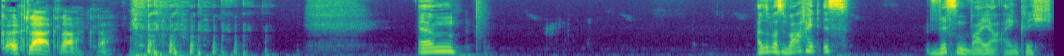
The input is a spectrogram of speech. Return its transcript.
Klar, klar, klar. Ähm, also was Wahrheit ist, wissen wir ja eigentlich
